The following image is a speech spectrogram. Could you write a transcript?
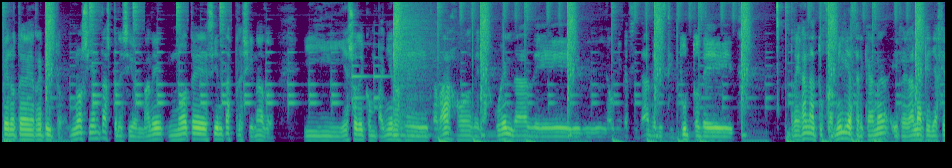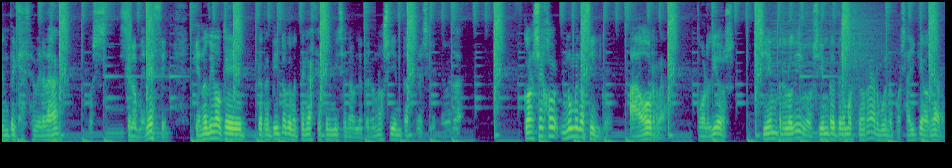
Pero te repito, no sientas presión, ¿vale? No te sientas presionado. Y eso de compañeros de trabajo, de la escuela, de la universidad, del instituto, de regala a tu familia cercana y regala a aquella gente que de verdad pues se lo merece. Que no digo que, te repito, que tengas que ser miserable, pero no sientas presión, de verdad. Consejo número 5. Ahorra. Por Dios, siempre lo digo, siempre tenemos que ahorrar. Bueno, pues hay que ahorrar.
